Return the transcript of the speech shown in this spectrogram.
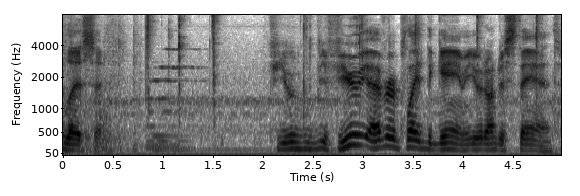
Listen. If you if you ever played the game, you would understand.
